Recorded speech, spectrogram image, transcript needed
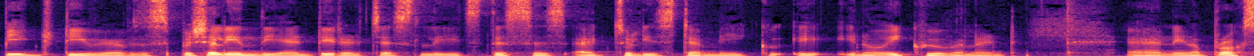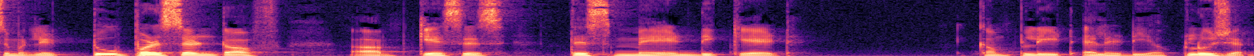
peaked T waves especially in the anterior chest leads this is actually STEMI you know equivalent. And in approximately 2% of uh, cases this may indicate complete LAD occlusion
